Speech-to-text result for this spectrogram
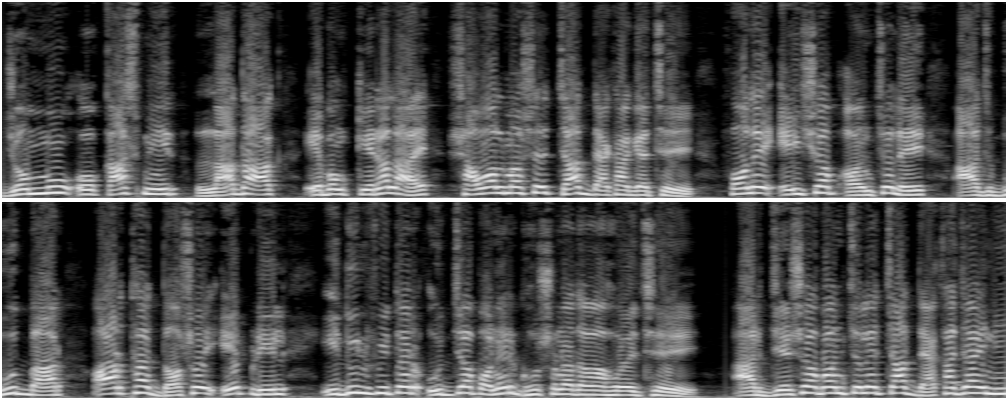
জম্মু ও কাশ্মীর, লাদাখ এবং কেরালায় শাওয়াল মাসের চাঁদ দেখা গেছে। ফলে এইসব অঞ্চলে আজ বুধবার অর্থাৎ দশই এপ্রিল ঈদুল ফিতর উদযাপনের ঘোষণা দেওয়া হয়েছে। আর যেসব অঞ্চলে চাঁদ দেখা যায়নি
